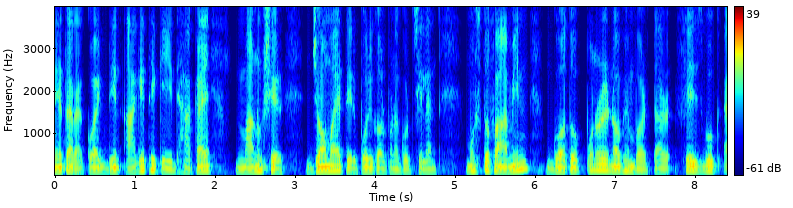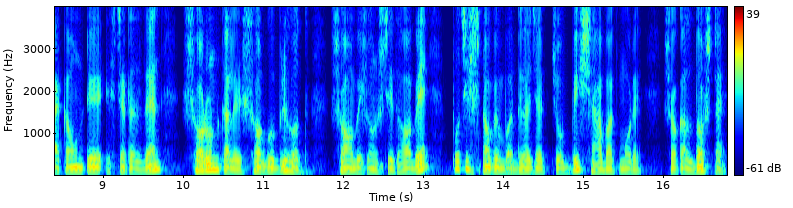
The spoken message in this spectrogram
নেতারা কয়েকদিন আগে থেকেই ঢাকায় মানুষের জমায়েতের পরিকল্পনা করছিলেন। মুস্তফা আমিন গত পনেরোই নভেম্বর তার ফেসবুক অ্যাকাউন্টে স্ট্যাটাস দেন, স্মরণকালের সর্ববৃহৎ সমাবেশ অনুষ্ঠিত হবে পঁচিশ নভেম্বর দু হাজার চব্বিশ শাহবাগ মোড়ে সকাল দশটায়।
